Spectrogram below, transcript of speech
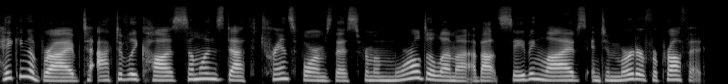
Taking a bribe to actively cause someone's death transforms this from a moral dilemma about saving lives into murder for profit,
